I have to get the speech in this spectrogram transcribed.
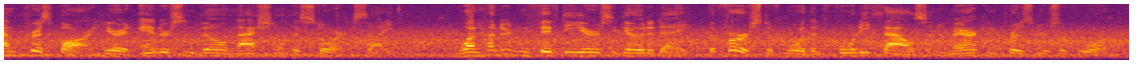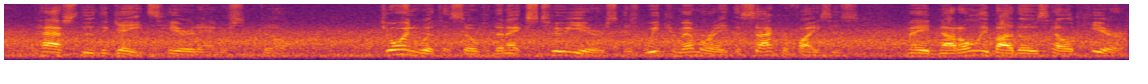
I'm Chris Barr here at Andersonville National Historic Site. 150 years ago today, the first of more than 40,000 American prisoners of war passed through the gates here at Andersonville. Join with us over the next two years as we commemorate the sacrifices made not only by those held here,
